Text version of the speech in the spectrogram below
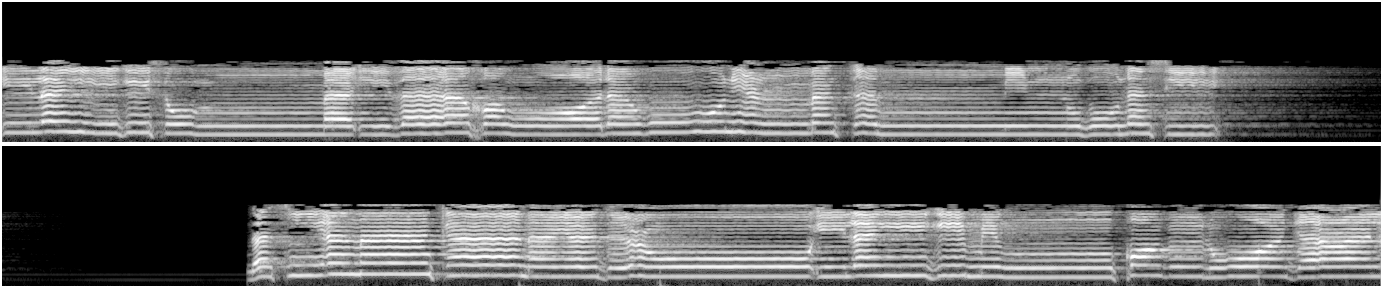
إليه ثم إذا خوله نعمة منه نسي. نسي ما كان يدعو إليه من قبل وجعل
